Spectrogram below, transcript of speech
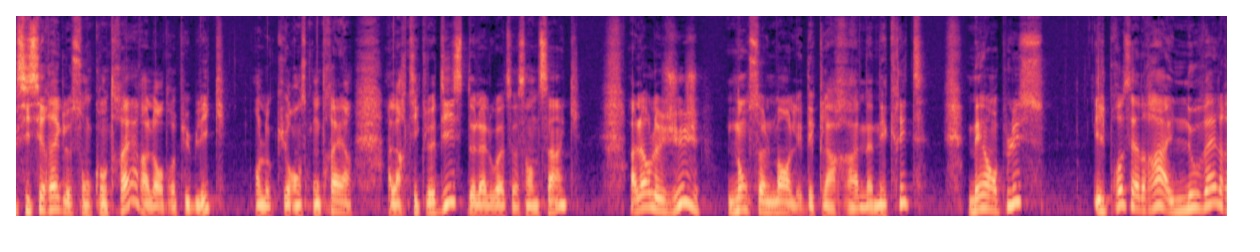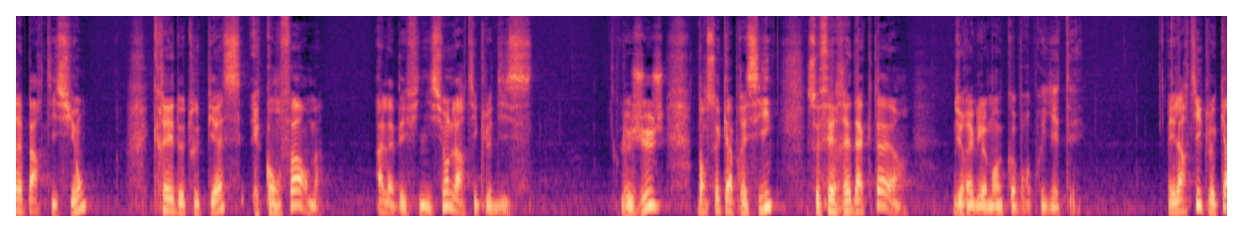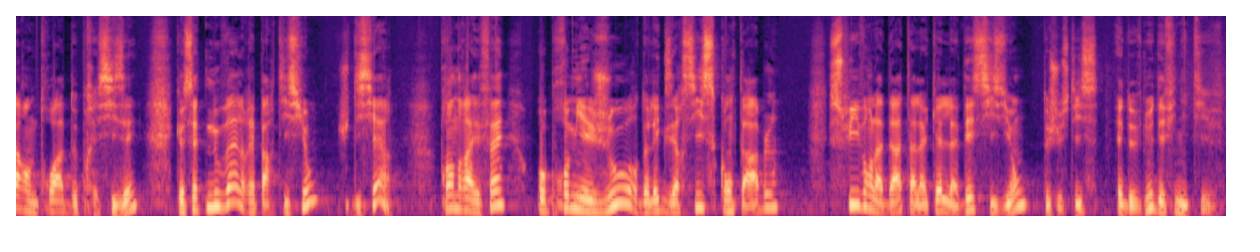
Si ces règles sont contraires à l'ordre public, en l'occurrence contraires à l'article 10 de la loi de 65, alors le juge non seulement les déclarera non écrites, mais en plus, il procédera à une nouvelle répartition créée de toutes pièces et conforme à la définition de l'article 10. Le juge, dans ce cas précis, se fait rédacteur du règlement de copropriété. Et l'article 43 de préciser que cette nouvelle répartition judiciaire prendra effet au premier jour de l'exercice comptable, suivant la date à laquelle la décision de justice est devenue définitive.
